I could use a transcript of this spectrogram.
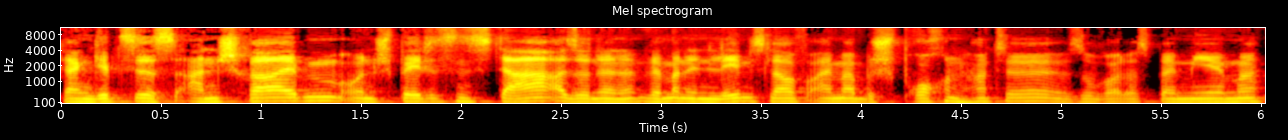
Dann gibt es das Anschreiben und spätestens da, also dann, wenn man den Lebenslauf einmal besprochen hatte, so war das bei mir immer,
